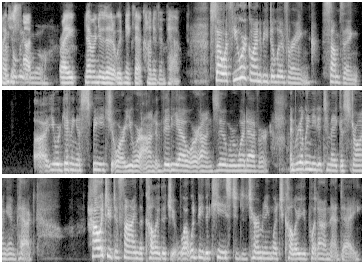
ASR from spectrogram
I just thought, right, never knew that it would make that kind of impact. So if you were going to be delivering something uh, you were giving a speech or you were on a video or on Zoom or whatever, and really needed to make a strong impact, how would you define the color that you, what would be the keys to determining which color you put on that day?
